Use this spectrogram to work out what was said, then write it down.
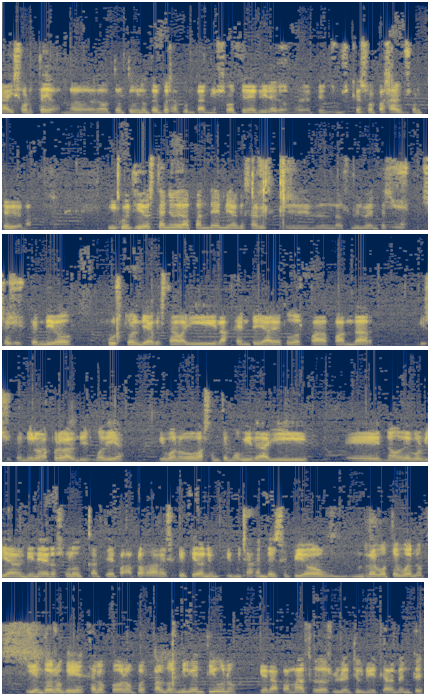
hay sorteo. No, no, tú no te puedes apuntar no solo tener dinero. Tenemos que eso pasar un sorteo y demás. Y coincidió este año de la pandemia, que sabéis que en el 2020 se, se suspendió justo el día que estaba allí la gente ya de todos para andar y suspendieron la prueba el mismo día. Y bueno, hubo bastante movida allí, eh, no devolvían el dinero, solo te aplazaban la inscripción y, mucha gente se pilló un, rebote bueno. Y entonces lo que dijeron fue, bueno, pues para el 2021, que era para marzo de 2021 inicialmente,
